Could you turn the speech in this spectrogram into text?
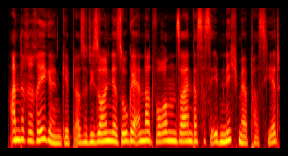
andere Regeln gibt. Also die sollen ja so geändert worden sein, dass es eben nicht mehr passiert.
